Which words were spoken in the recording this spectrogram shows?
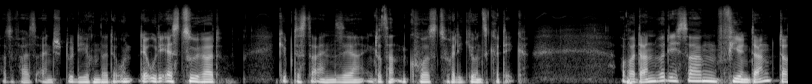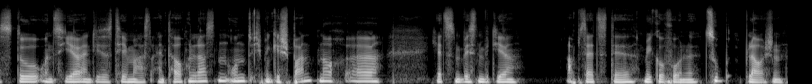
Also falls ein Studierender der, der UDS zuhört, gibt es da einen sehr interessanten Kurs zur Religionskritik. Aber dann würde ich sagen, vielen Dank, dass du uns hier in dieses Thema hast eintauchen lassen und ich bin gespannt noch äh, jetzt ein bisschen mit dir abseits der Mikrofone zu plauschen.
